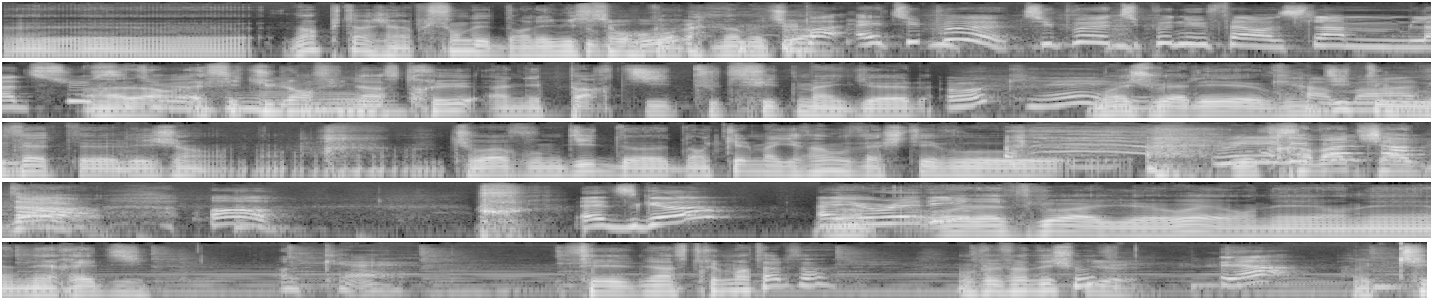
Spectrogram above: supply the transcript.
Euh... Non putain, j'ai l'impression d'être dans l'émission. Non mais tu vois. Bah, et tu peux, tu peux, tu peux nous faire un slam là-dessus si tu Alors, veux. si tu lances une instru, elle est partie tout de suite, ma gueule. Ok. Moi, je vais aller. Vous me dites on. où vous êtes, euh, les gens. Non, tu vois, vous me dites dans quel magasin vous achetez vos, Oui, vos cravates. J'adore. Oh, Let's go. Are you ready? Ouais, let's go. ouais, on est, on est, on est ready. ok. C'est de l'instrumental, ça? On peut faire des choses? Yeah. Ok,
